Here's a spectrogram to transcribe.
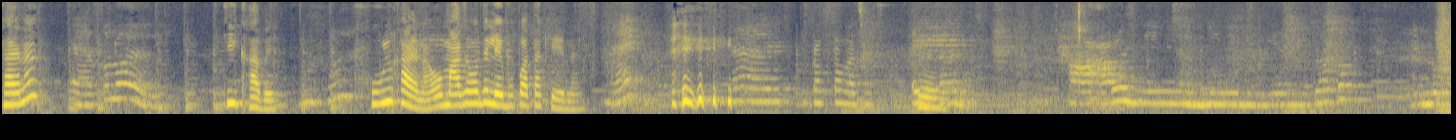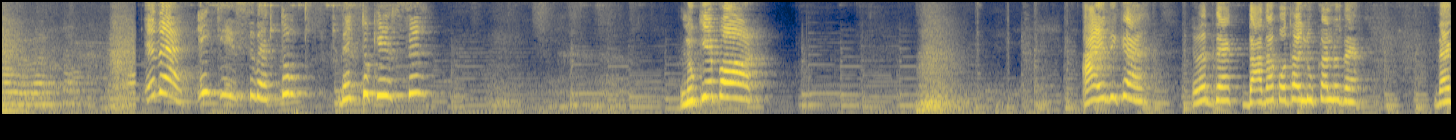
খায় না? কি খাবে? ফুল খায় না। ও মাঝে মধ্যে লেবু পাতা খেয়ে নেয়। এ দেখ, এই দেখ তো। দেখ তো লুকিয়ে পড়। এবার দেখ, দাদা কোথায় লুকালো দেখ। দেখ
